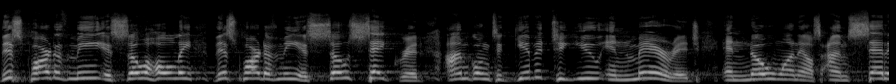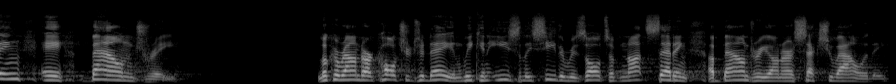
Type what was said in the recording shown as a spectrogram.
This part of me is so holy. This part of me is so sacred. I'm going to give it to you in marriage and no one else. I'm setting a boundary. Look around our culture today, and we can easily see the results of not setting a boundary on our sexuality.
